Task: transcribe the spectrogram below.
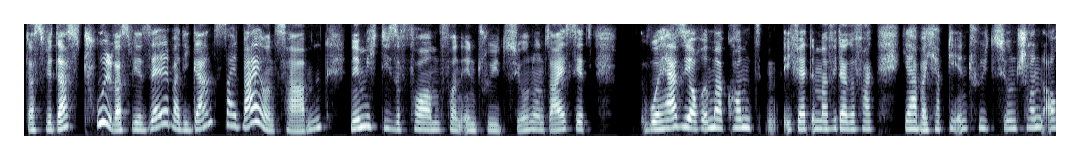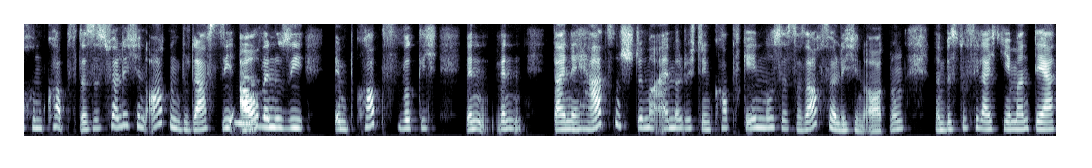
dass wir das Tool, was wir selber die ganze Zeit bei uns haben, nämlich diese Form von Intuition und sei es jetzt woher sie auch immer kommt, ich werde immer wieder gefragt, ja, aber ich habe die Intuition schon auch im Kopf. Das ist völlig in Ordnung. Du darfst sie ja. auch, wenn du sie im Kopf wirklich, wenn, wenn deine Herzensstimme einmal durch den Kopf gehen muss, ist das auch völlig in Ordnung. Dann bist du vielleicht jemand, der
